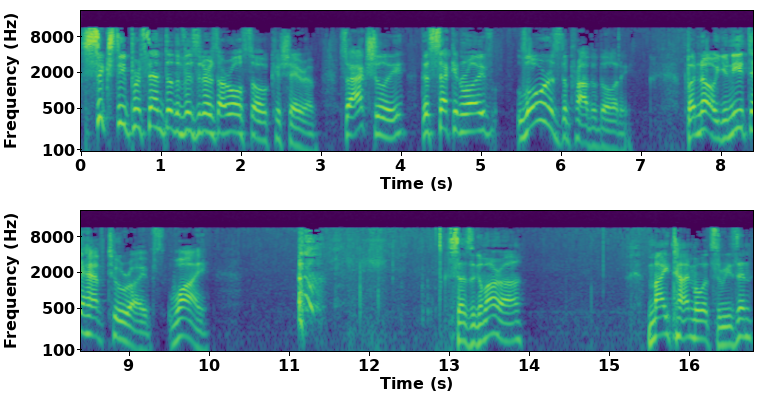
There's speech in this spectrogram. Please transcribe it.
60% of the visitors are also kasherim. So actually, the second rive lowers the probability. But no, you need to have two rives. Why? Says the Gemara, my time, what's the reason?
